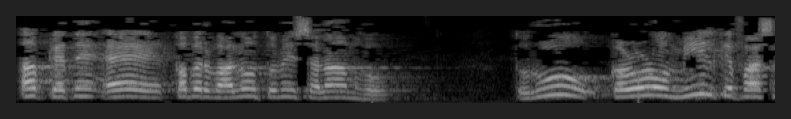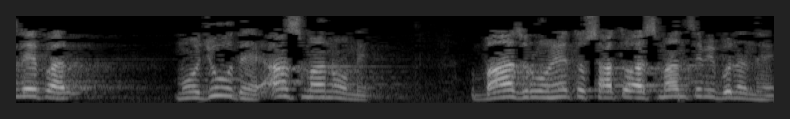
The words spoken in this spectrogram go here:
اب کہتے ہیں، اے قبر والوں، تمہیں سلام ہو۔ تو روح کروڑوں میل کے فاصلے پر موجود ہے آسمانوں میں۔ بعض روحیں تو ساتوں آسمان سے بھی بلند ہیں۔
